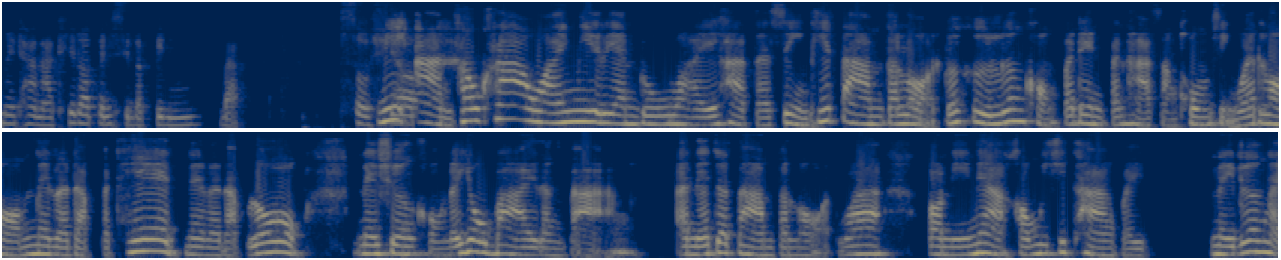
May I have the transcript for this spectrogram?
ในฐานะที่เราเป็นศิลปินแบบโซเชียลมีอ่านคร่าวๆไว้มีเรียนรู้ไว้ค่ะ แต่สิ่งที่ตามตลอดก็คือเรื่องของประเด็นปัญหาสังคมสิ่งแวดล้อมในระดับประเทศ ในระดับโลก ในเชิงของนโยบายต่างๆ อันนี้จะตามตลอดว่า ตอนนี้เนี่ยเขามีทิศทางไปในเรื่องไหน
